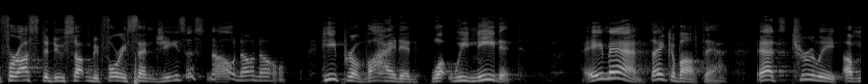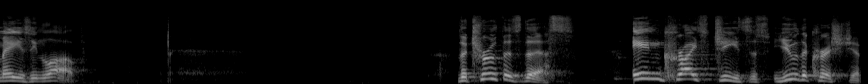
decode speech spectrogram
for us to do something before He sent Jesus. No, no, no. He provided what we needed. Amen. Amen. Think about that. That's truly amazing love. The truth is this in Christ Jesus, you, the Christian,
